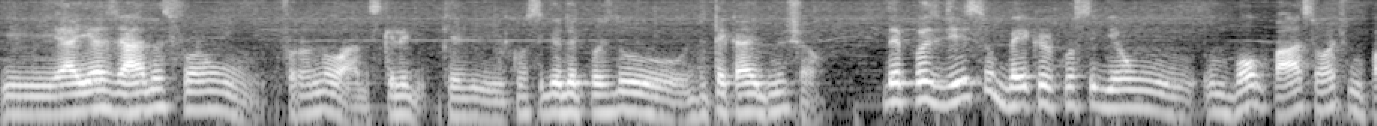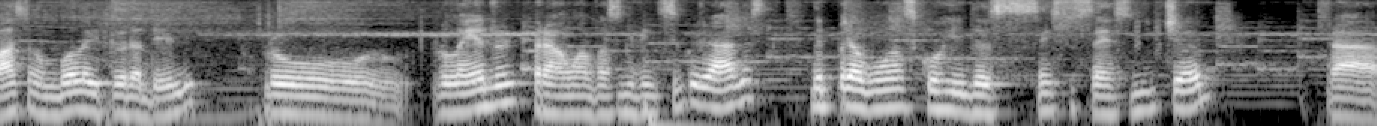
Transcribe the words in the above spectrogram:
E aí as jardas foram, foram anuladas, que ele, que ele conseguiu depois do, de ter caído no chão. Depois disso, o Baker conseguiu um, um bom passe, um ótimo passe, uma boa leitura dele pro, pro Landry para um avanço de 25 jardas. Depois de algumas corridas sem sucesso de Chubb, para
